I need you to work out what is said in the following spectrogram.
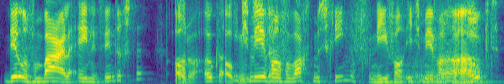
Dylan van Baarle, 21ste. Hadden we ook wel ook iets meer van verwacht misschien. Of in ieder geval iets meer van Nou, gehoopt.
